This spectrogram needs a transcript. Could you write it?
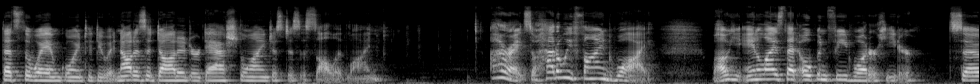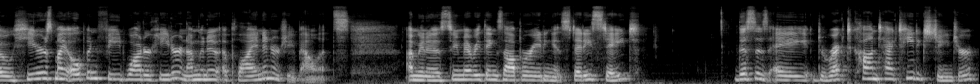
that's the way I'm going to do it. Not as a dotted or dashed line, just as a solid line. All right, so how do we find Y? Well, you analyze that open feed water heater. So here's my open feed water heater, and I'm going to apply an energy balance. I'm going to assume everything's operating at steady state. This is a direct contact heat exchanger,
